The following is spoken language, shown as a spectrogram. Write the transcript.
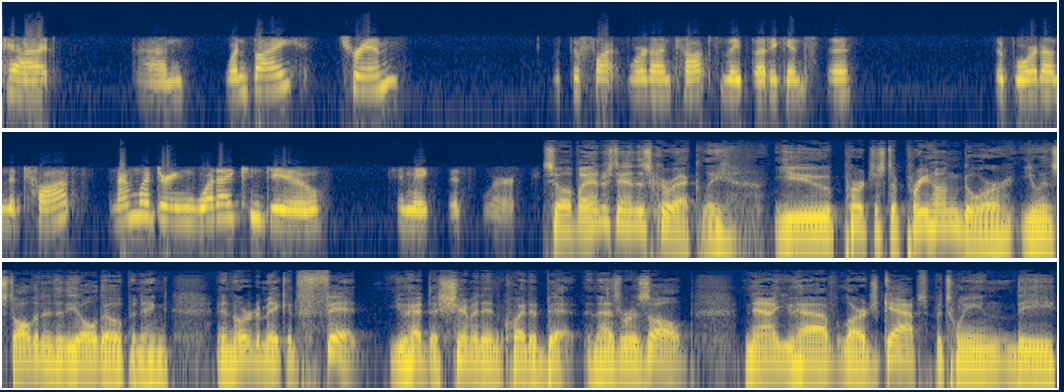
had um, one by trim with the flat board on top, so they butt against the the board on the top. And I'm wondering what I can do to make this work. So, if I understand this correctly, you purchased a pre-hung door, you installed it into the old opening. and In order to make it fit, you had to shim it in quite a bit, and as a result, now you have large gaps between the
